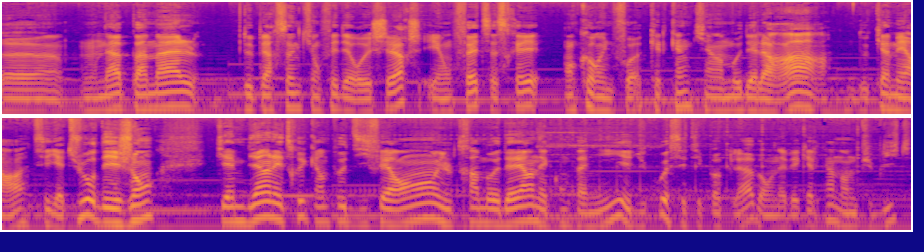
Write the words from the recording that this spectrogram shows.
Euh, on a pas mal de personnes qui ont fait des recherches et en fait, ça serait encore une fois quelqu'un qui a un modèle rare de caméra. Tu sais, il y a toujours des gens qui aiment bien les trucs un peu différents, ultra modernes et compagnie. Et du coup, à cette époque-là, bah, on avait quelqu'un dans le public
